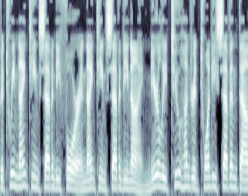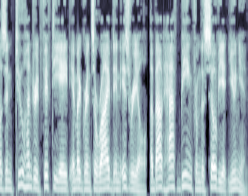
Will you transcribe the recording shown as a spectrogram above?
Between 1974 and 1979 nearly 227,258 immigrants arrived in Israel, about half being from the Soviet Union.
